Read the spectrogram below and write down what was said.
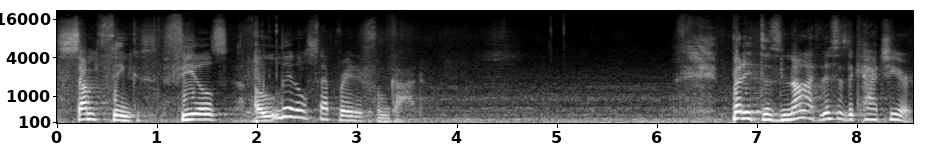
something feels a little separated from God. But it does not, this is the catch here.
